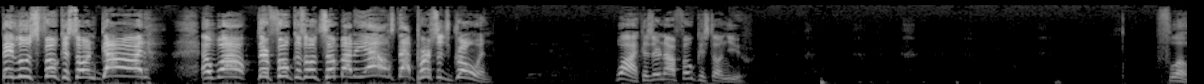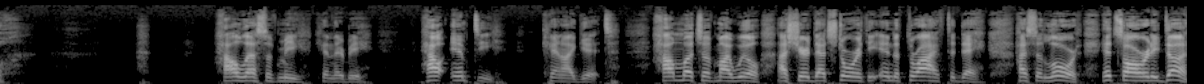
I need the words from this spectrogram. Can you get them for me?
they lose focus on God. And while they're focused on somebody else, that person's growing. Why? Because they're not focused on you. Flow. How less of me can there be? How empty can I get? How much of my will. I shared that story at the end of Thrive today. I said, Lord, it's already done.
